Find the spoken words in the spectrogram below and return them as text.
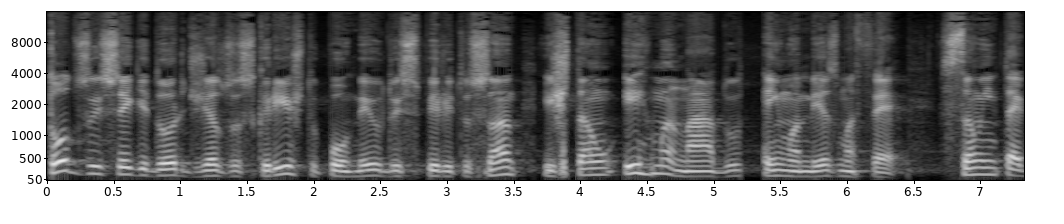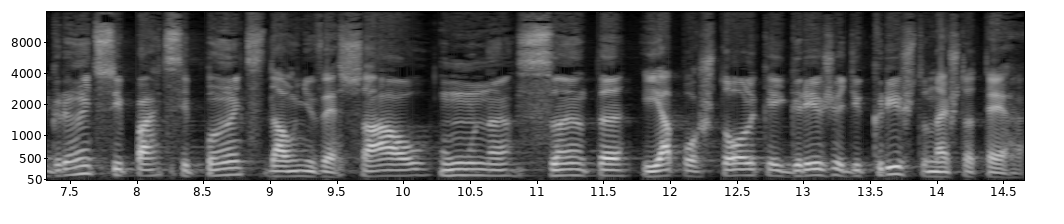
Todos os seguidores de Jesus Cristo, por meio do Espírito Santo, estão irmanados em uma mesma fé. São integrantes e participantes da universal, una, santa e apostólica Igreja de Cristo nesta terra.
